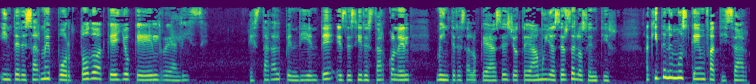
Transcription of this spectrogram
interesarme por todo aquello que él realice. Estar al pendiente, es decir, estar con él, me interesa lo que haces, yo te amo y hacérselo sentir. Aquí tenemos que enfatizar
